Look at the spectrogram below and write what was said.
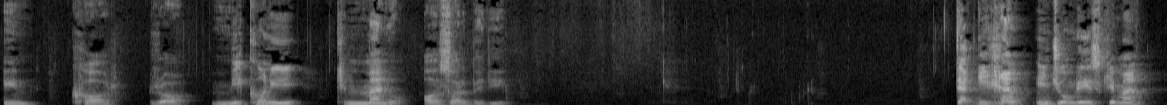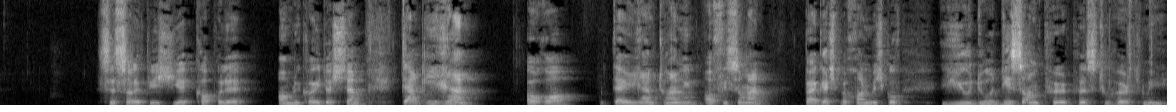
این کار را می‌کنی که منو آزار بدی. دقیقا این جمله است که من سه سال پیش یک couple آمریکایی داشتم. دقیقا آقا دقیقا تو همین office من برگشت به خانمش گفت You do this on purpose to hurt me.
